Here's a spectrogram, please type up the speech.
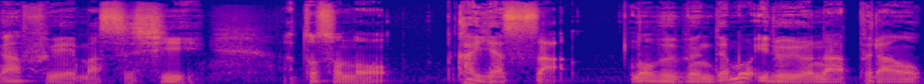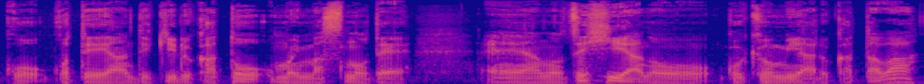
が増えますしあとその買いやすさの部分でもいろいろなプランをこうご提案できるかと思いますので、えー、あのぜひあのご興味ある方は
